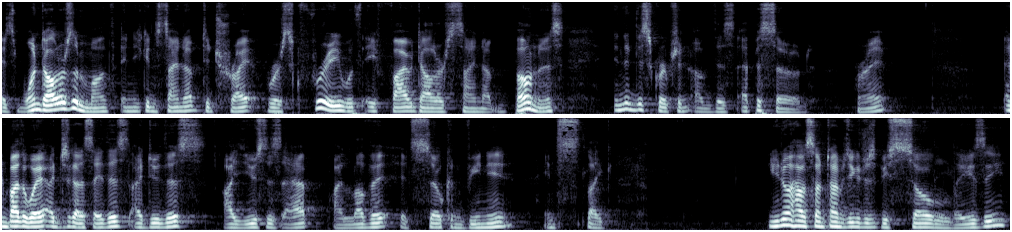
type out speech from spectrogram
It's $1 a month, and you can sign up to try it risk free with a $5 sign up bonus in the description of this episode. Right? And by the way, I just got to say this I do this I use this app. I love it. It's so convenient. It's like, you know how sometimes you can just be so lazy?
